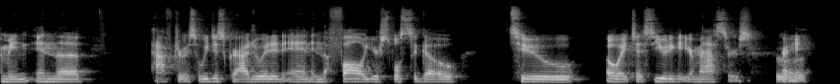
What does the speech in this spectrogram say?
I mean, in the after, so we just graduated and in the fall, you're supposed to go to OHSU to get your master's, right? Mm-hmm.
